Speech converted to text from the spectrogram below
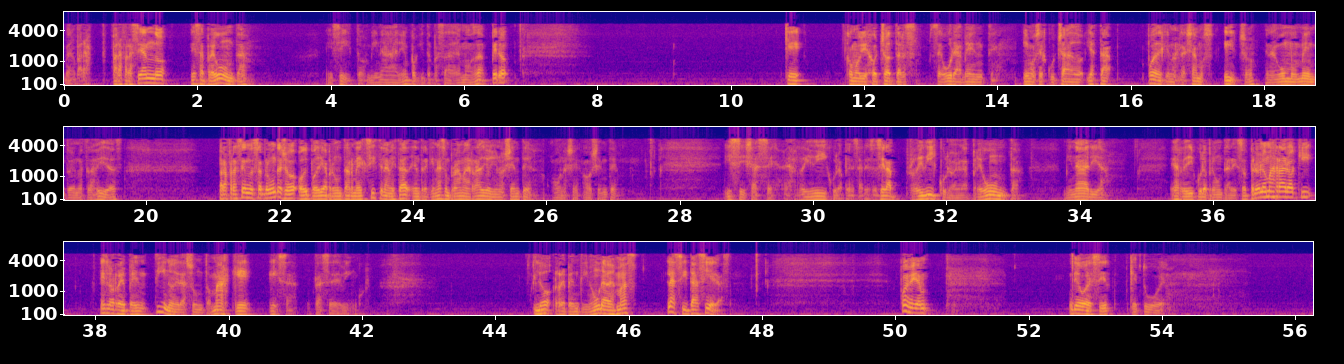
bueno, para, parafraseando esa pregunta, insisto, binaria, un poquito pasada de moda, pero que como viejo Chotters seguramente hemos escuchado y hasta puede que nos la hayamos hecho en algún momento de nuestras vidas. Parafraseando esa pregunta, yo hoy podría preguntarme, ¿existe la amistad entre quien hace un programa de radio y un oyente o oyente? Y sí, ya sé, es ridículo pensar eso. Era ridículo la pregunta binaria. Es ridículo preguntar eso. Pero lo más raro aquí es lo repentino del asunto, más que esa clase de vínculo. Lo repentino. Una vez más, las citas ciegas. Pues bien, debo decir que tuve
